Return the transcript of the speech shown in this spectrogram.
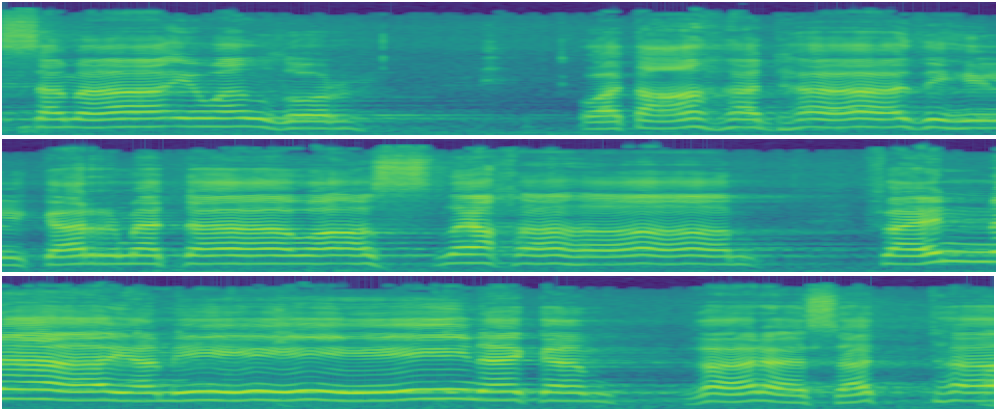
السماء وانظر. وتعهد هذه الكرمة وأصلحها. فإن يمينك غرستها.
